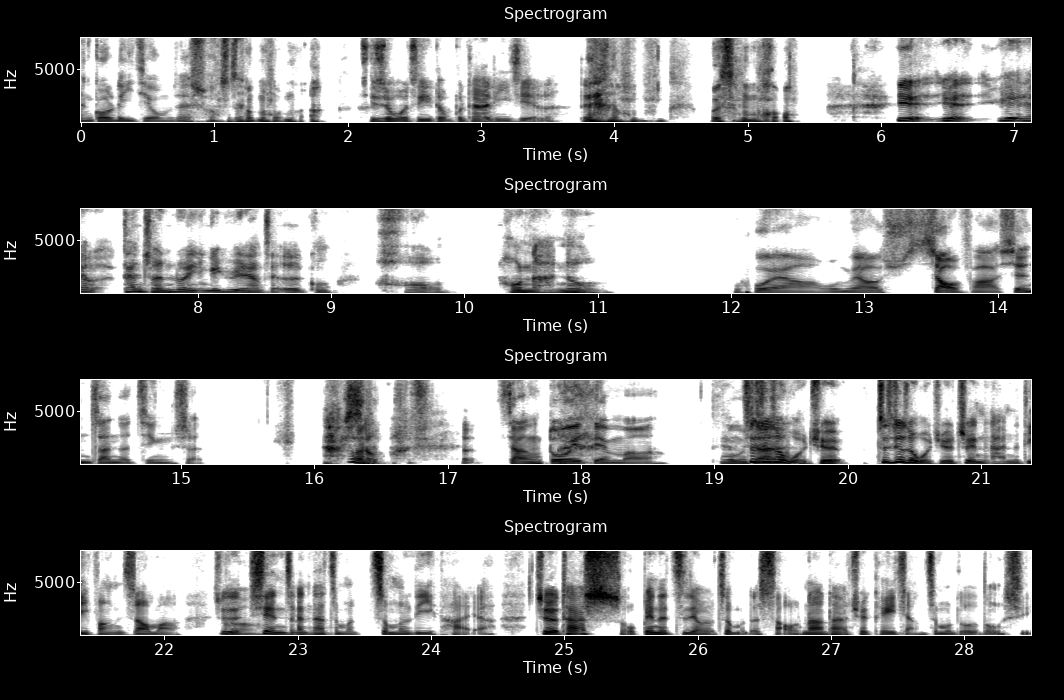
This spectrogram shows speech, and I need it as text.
能够理解我们在说什么吗？其实我自己都不太理解了。对，为什么？月月月亮单纯论一个月亮在二宫，好好难哦。不会啊，我们要效法现瞻的精神，讲多一点吗？这就是我觉得，这就是我觉得最难的地方，你知道吗？就是嗯现在他怎么这么厉害啊？就是他手边的资料这么的少，然后他却可以讲这么多东西。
